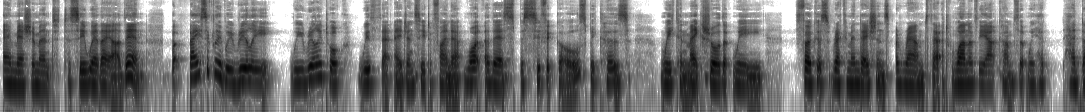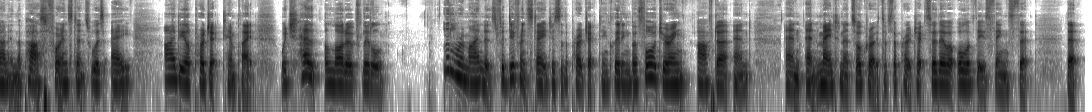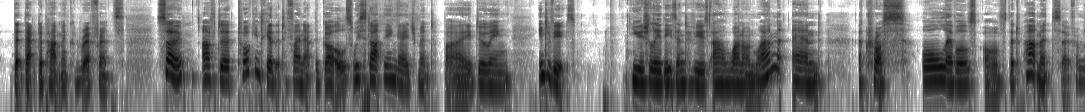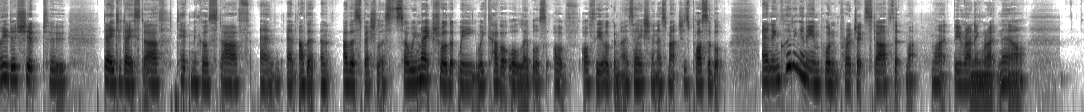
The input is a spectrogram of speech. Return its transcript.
a measurement to see where they are then. But basically, we really we really talk with that agency to find out what are their specific goals because we can make sure that we focus recommendations around that. One of the outcomes that we had had done in the past, for instance, was a ideal project template, which had a lot of little little reminders for different stages of the project, including before, during, after, and and, and maintenance or growth of the project. So there were all of these things that that that, that department could reference. So after talking together to find out the goals, we start the engagement by doing interviews. Usually these interviews are one on one and across all levels of the department. So from leadership to day to day staff, technical staff, and, and other and other specialists. So we make sure that we, we cover all levels of, of the organisation as much as possible, and including any important project staff that might, might be running right now.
